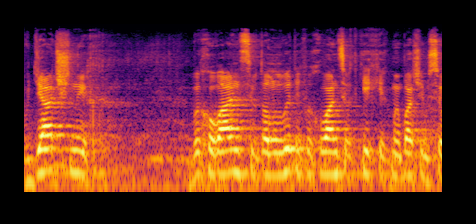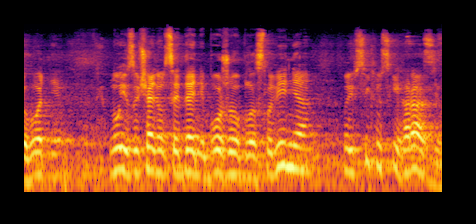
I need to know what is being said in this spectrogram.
вдячних вихованців, талановитих вихованців, таких, як ми бачимо сьогодні. Ну і, звичайно, в цей день Божого благословіння, ну і всіх людських гараздів.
